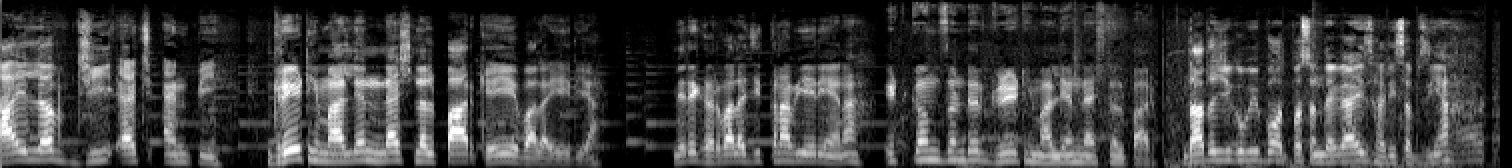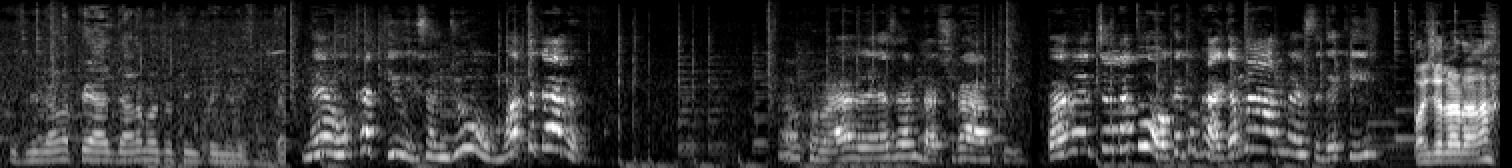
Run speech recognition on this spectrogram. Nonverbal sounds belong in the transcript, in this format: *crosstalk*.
I love G H N P great Himalayan national park है ये वाला area मेरे घर वाला जितना भी एरिया है ना it comes under great Himalayan national park दादाजी को भी बहुत पसंद है गाइस हरी सब्ज़ियाँ. प्याज डालना मैं तो तीन मैं हूँ थकी हुई संजू मत कर। चला तू होके तू खाएगा से देखी। पंच लड़ा ना।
